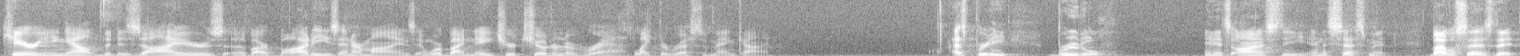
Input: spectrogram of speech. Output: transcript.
carrying out the desires of our bodies and our minds, and we're by nature children of wrath like the rest of mankind. That's pretty brutal in its honesty and assessment. The Bible says that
